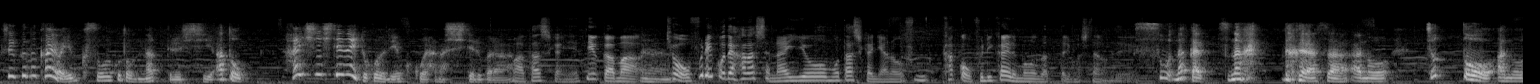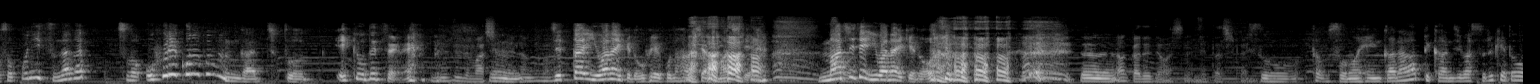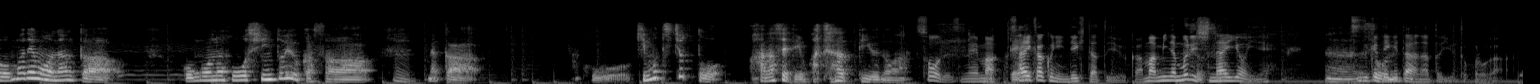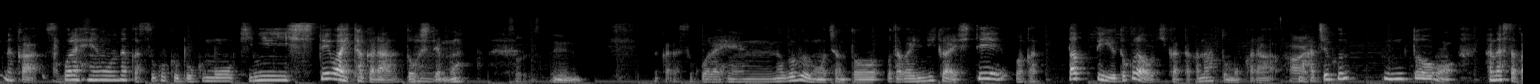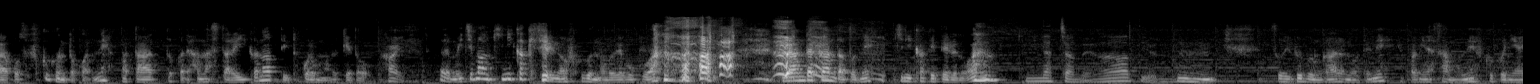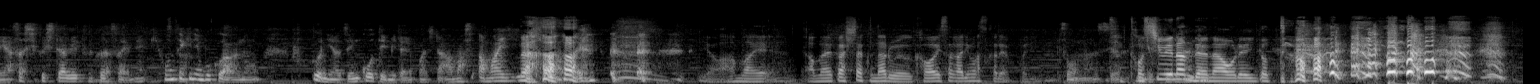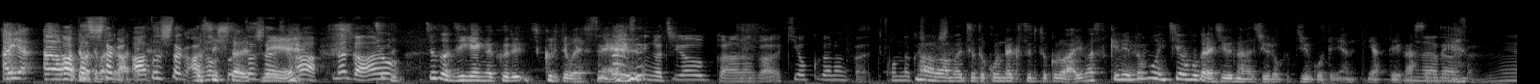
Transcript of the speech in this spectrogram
藤君の会はよくそういうことになってるし、あと、配信してないところでよくこういう話してるから、まあ確かにね。っていうかまあ、うん。今日オフレコで話した内容も確かにあのふ過去を振り返るものだったりもしたので。そう、なんか、つながだからさ、あの、ちょっと、あの、そこにつながっ、その、オフレコの部分がちょっと影響出てたよね。出てましうたね、なんか。ん、絶対言わないけど、オフレコの話はマジで。マジで言わないけど。うん。なんか出てましたね確かに。そう、多分その辺かなって感じはするけど、まあでもなんか、今後の方針というかさ、うん。なんか、こう、気持ちちょっと話せてよかったなっていうのは、そうですね。まあ再確認できたというかまあみんな無理しないようにねうん、続けていけたらそなというところが。う。なんか、そこら辺をなんかすごく僕も気にしてはいたから、どうしても。そうですね、うん。だからそこら辺の部分をちゃんとお互いに理解して分かったっていうところは大きかったかなと思うから、はいまあ、八尾君とも話したからこそ福君とかね、またどっかで話したらいいかなっていうところもあるけど、はいでも一番気にかけてるのは福君なので僕は。なんだかんだとね、気にかけてるのは。気になっちゃうんだよなっていうね、うん。そういう部分があるのでね、やっぱ皆さんもね、福君には優しくしてあげてくださいね。基本的に僕は、あの、福君には全肯定みたいな感じで甘す甘い。いや甘え甘やかしたくなる可愛さがありますからやっぱりそうなんですよ。年上なんだよ。な俺にとっては あ、いや、あ、年下かあ年下か年下ですねあなんかあのちょっと次元が来る、来るってことです世界が違うからなんか記憶がなんかこんなまあまあまあ、ちょっと混濁するところはありますけれども、一応僕ら17、16、15点ややっていますので。はい。ね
